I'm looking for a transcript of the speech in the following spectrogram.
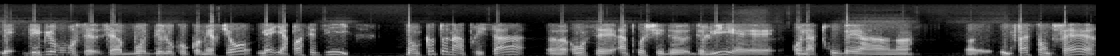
Mais des bureaux, c'est un boîte de locaux commerciaux, mais il n'y a pas cette vie. Donc quand on a appris ça, euh, on s'est approché de, lui et on a trouvé un, une façon de faire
